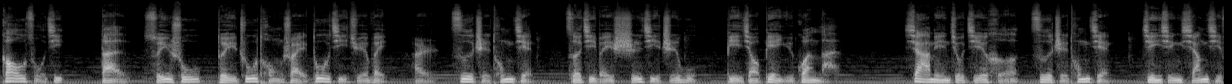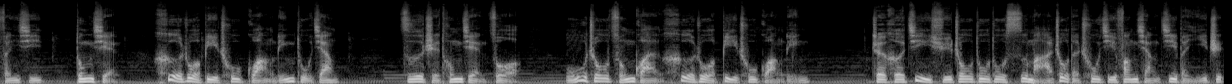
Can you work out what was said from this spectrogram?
高祖纪》，但《隋书》对诸统帅多记爵位，而《资治通鉴》则记为实际职务。比较便于观览，下面就结合《资治通鉴》进行详细分析。东线，贺若必出广陵渡江，《资治通鉴》作吴州总管贺若必出广陵，这和晋徐州都督司马昭的出击方向基本一致。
